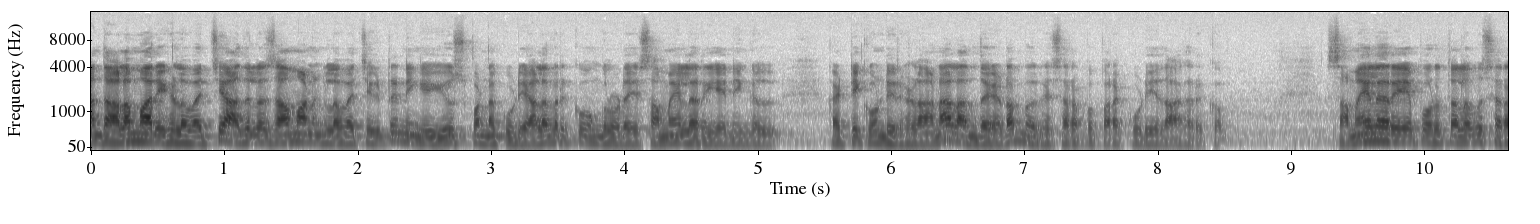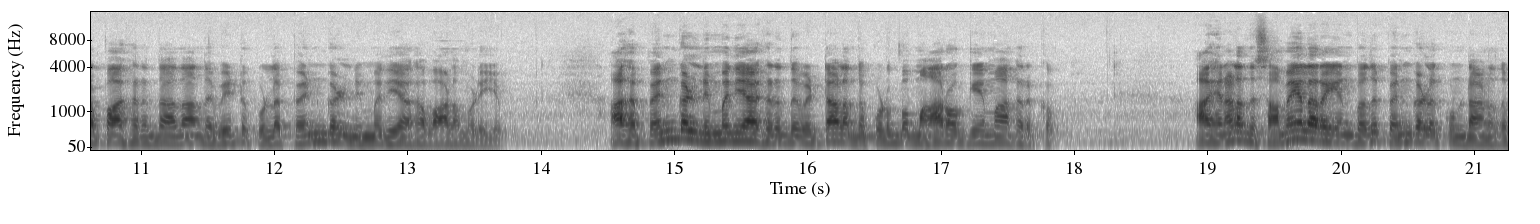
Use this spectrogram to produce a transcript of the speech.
அந்த அலமாரிகளை வச்சு அதில் சாமான்களை வச்சுக்கிட்டு நீங்கள் யூஸ் பண்ணக்கூடிய அளவிற்கு உங்களுடைய சமையலறையை நீங்கள் கட்டி கொண்டீர்களானால் அந்த இடம் மிக சிறப்பு பெறக்கூடியதாக இருக்கும். சமையலறையை பொறுத்தளவு சிறப்பாக இருந்தால் தான் அந்த வீட்டுக்குள்ளே பெண்கள் நிம்மதியாக வாழ முடியும். ஆக பெண்கள் நிம்மதியாக இருந்துவிட்டால் அந்த குடும்பம் ஆரோக்கியமாக இருக்கும். ஆகையினால் அந்த சமையலறை என்பது பெண்களுக்கு உண்டானது.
